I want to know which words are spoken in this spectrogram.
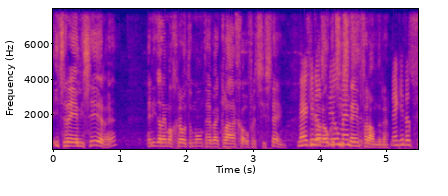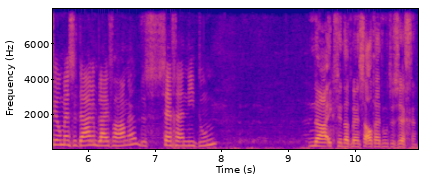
iets realiseren. En niet alleen maar grote mond hebben en klagen over het systeem. Merk je ik kan dat ook het systeem mensen, veranderen. Denk je dat veel mensen daarin blijven hangen? Dus zeggen en niet doen? Nou, ik vind dat mensen altijd moeten zeggen.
